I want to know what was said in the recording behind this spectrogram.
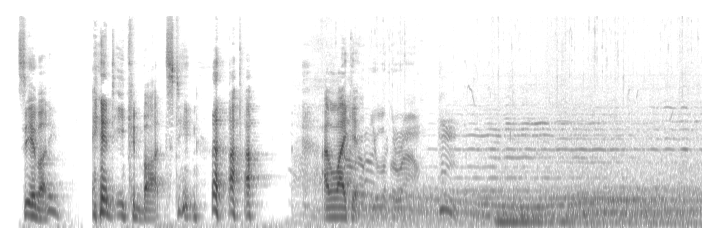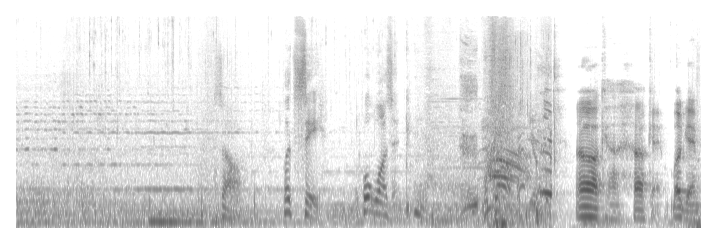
See you, buddy. And Ekinbot, Steen. I like it. You look around. Hmm. So, let's see. What was it? Okay, okay. Load game.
